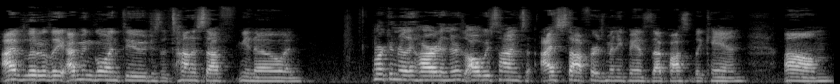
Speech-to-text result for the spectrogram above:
I've literally I've been going through just a ton of stuff, you know, and working really hard. And there's always times I stop for as many fans as I possibly can, um,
